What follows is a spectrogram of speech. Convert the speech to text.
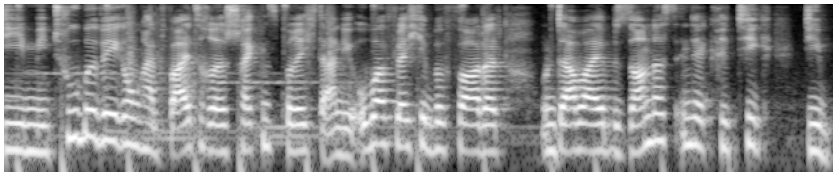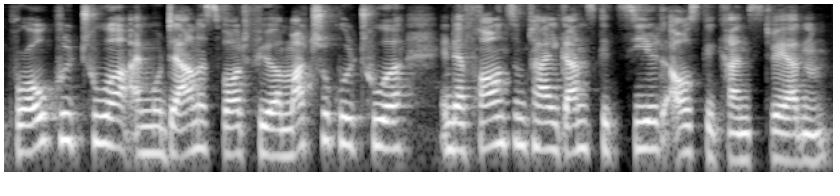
Die MeToo-Bewegung hat weitere Schreckensberichte an die Oberfläche befördert und dabei besonders in der Kritik die Bro-Kultur, ein modernes Wort für Macho-Kultur, in der Frauen zum Teil ganz gezielt ausgegrenzt werden.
